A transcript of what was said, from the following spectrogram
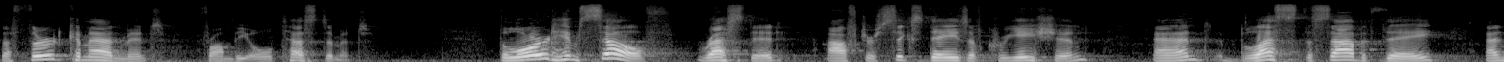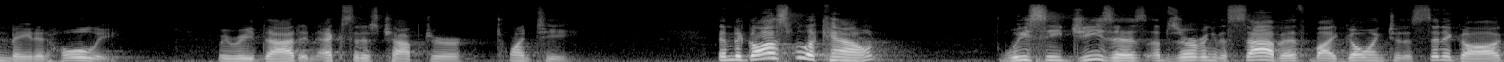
the third commandment from the Old Testament. The Lord Himself rested after six days of creation and blessed the Sabbath day and made it holy. We read that in Exodus chapter 20. In the gospel account, we see Jesus observing the Sabbath by going to the synagogue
